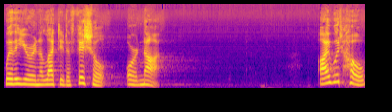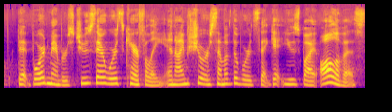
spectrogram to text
whether you're an elected official or not. I would hope that board members choose their words carefully, and I'm sure some of the words that get used by all of us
